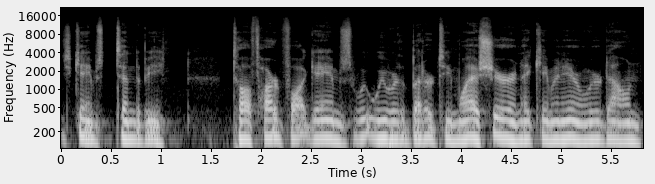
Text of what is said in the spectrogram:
these games tend to be tough, hard fought games. We, we were the better team last year, and they came in here and we were down,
